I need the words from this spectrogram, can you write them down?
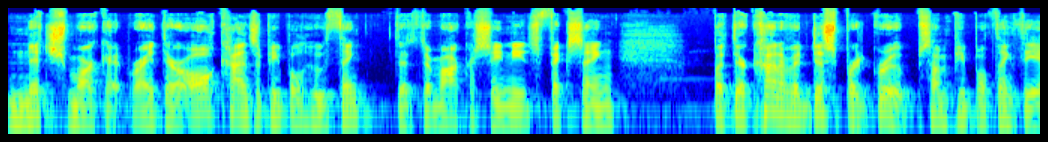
niche market, right? There are all kinds of people who think that democracy needs fixing but they're kind of a disparate group. Some people think the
